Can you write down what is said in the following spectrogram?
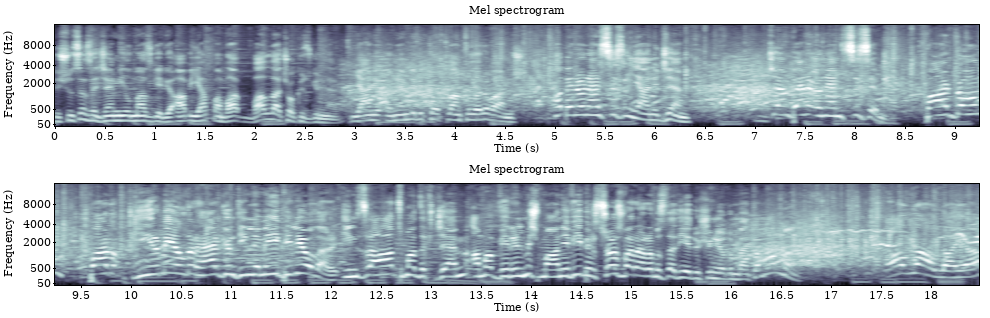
Düşünsenize Cem Yılmaz geliyor. Abi yapma. va- Vallahi çok üzgünler. Yani önemli bir toplantıları varmış. Ha ben önemsizim yani Cem. Cem ben önemsizim. Pardon, pardon. 20 yıldır her gün dinlemeyi biliyorlar. İmza atmadık Cem ama verilmiş manevi bir söz var aramızda diye düşünüyordum ben tamam mı? Allah Allah ya.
